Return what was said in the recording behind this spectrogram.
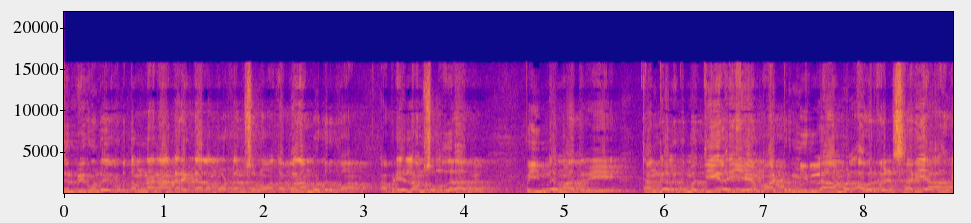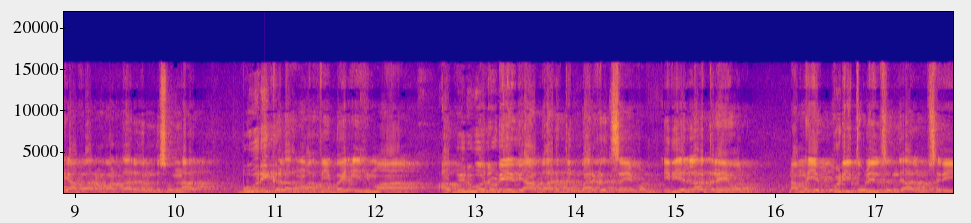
திருப்பி கொண்டு போய் கொடுத்தோம்னா நான் கரெக்டாக தான் போட்டேன்னு சொல்லுவான். தப்பாக தான் போட்டிருப்பான். அப்படி எல்லாம் சொல்கிறார்கள். இந்த மாதிரி தங்களுக்கு மத்தியில் ஏமாற்றம் இல்லாமல் அவர்கள் சரியாக வியாபாரம் பார்த்தார்கள் என்று சொன்னால் பூரி கலகமா ஃபி பைஹிமா அவ்விருவருடைய வியாபாரத்தில் பறக்கத்து செய்யப்படும். இது எல்லாத்துலேயும் வரும். நம்ம எப்படி தொழில் செஞ்சாலும் சரி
